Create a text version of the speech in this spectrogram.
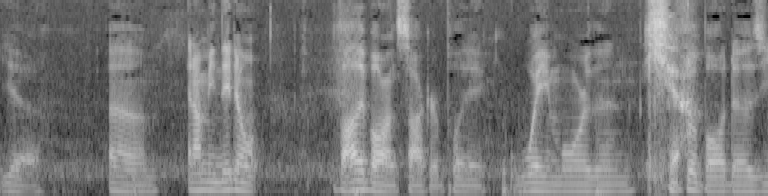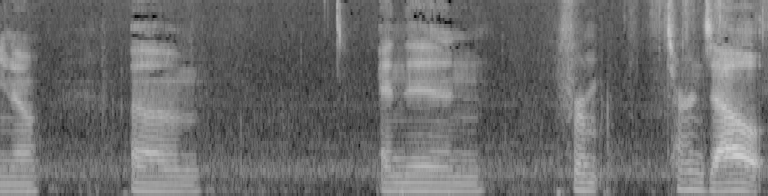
yeah. Um, and I mean they don't volleyball and soccer play way more than Yeah. football does, you know. Um, and then, from turns out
